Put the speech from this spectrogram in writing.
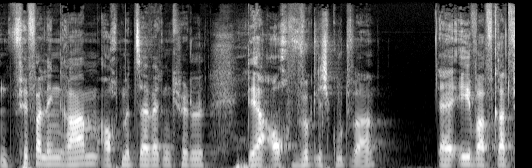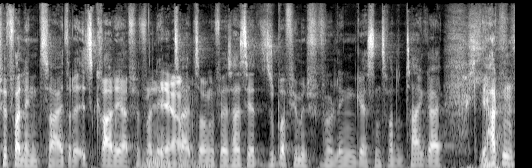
einen Pfifferling-Rahmen, auch mit Servettenknödel, der auch wirklich gut war. Äh, eh war gerade Pfifferling-Zeit oder ist gerade ja Pfifferling-Zeit Ja. so ungefähr. Das heißt, sie hat super viel mit Pfifferlingen gegessen. Das war total geil. Ich wir hatten,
